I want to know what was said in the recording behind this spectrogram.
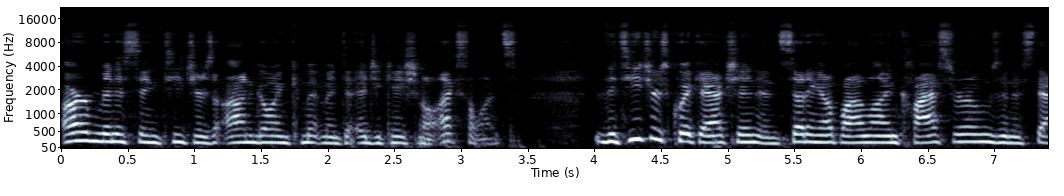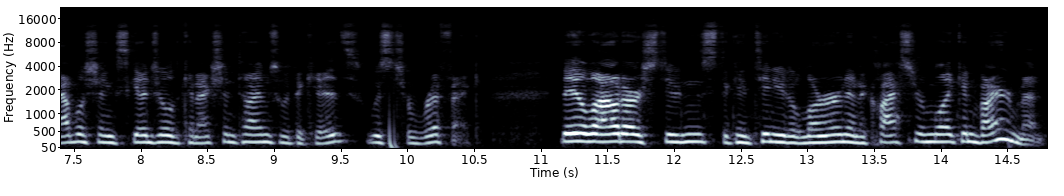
Our Minisink teachers' ongoing commitment to educational excellence. The teachers' quick action in setting up online classrooms and establishing scheduled connection times with the kids was terrific. They allowed our students to continue to learn in a classroom-like environment.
